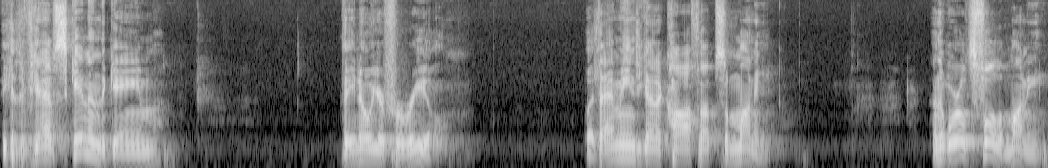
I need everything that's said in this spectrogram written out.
Because if you have skin in the game, they know you're for real. But that means you gotta cough up some money. And the world's full of money.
